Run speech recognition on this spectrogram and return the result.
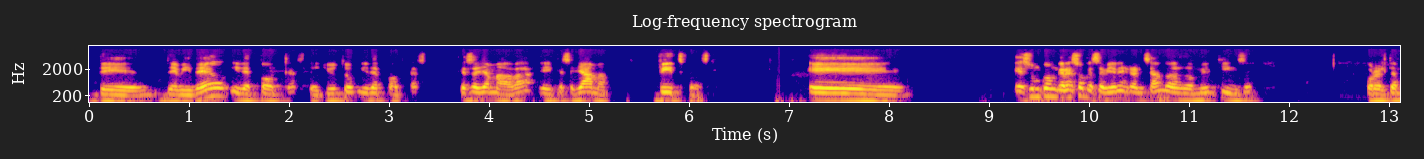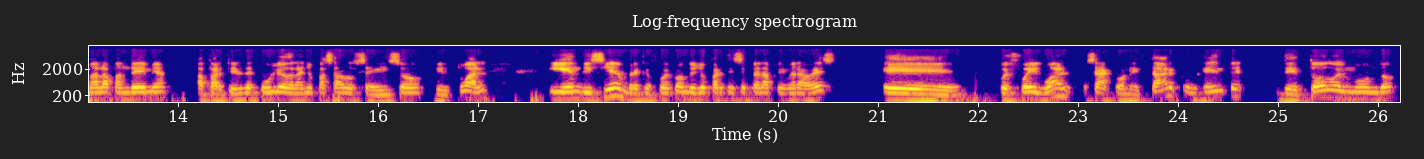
de, de, video y de podcast, de YouTube y de podcast, que se llamaba, eh, que se llama BeatFest. Eh, es un congreso que se viene realizando desde 2015 por el tema de la pandemia, a partir de julio del año pasado se hizo virtual y en diciembre, que fue cuando yo participé la primera vez, eh, pues fue igual, o sea, conectar con gente de todo el mundo,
